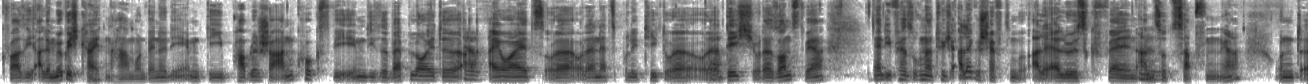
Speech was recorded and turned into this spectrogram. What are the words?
quasi alle Möglichkeiten haben. Und wenn du dir eben die Publisher anguckst, wie eben diese Webleute, Ja. iWrites oder, oder Netzpolitik oder, oder Ja. dich oder sonst wer, ja, die versuchen natürlich alle Geschäfts-, alle Erlösquellen Mhm. anzuzapfen, ja. Und, äh,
